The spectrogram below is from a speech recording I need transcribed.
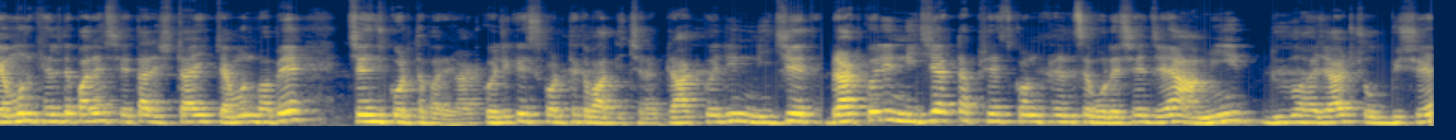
কেমন খেলতে পারে সে তার স্টাইল কেমনভাবে চেঞ্জ করতে পারে। বিরাট কোহলিকে স্কোয়াড থেকে বাদ দিচ্ছে না। বিরাট কোহলি নিজে বিরাট কোহলি নিজে একটা প্রেস কনফারেন্সে বলেছে যে আমি দু হাজার চব্বিশে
